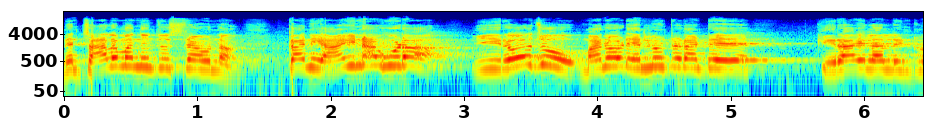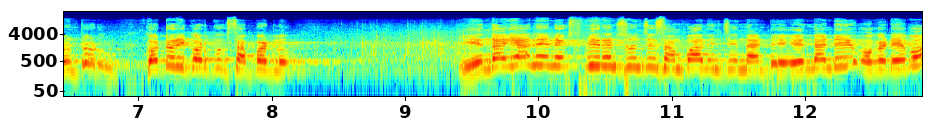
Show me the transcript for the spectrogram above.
నేను చాలా మందిని చూసినా ఉన్నా. కానీ అయినా కూడా ఈరోజు మనోడు ఎన్నుంటాడంటే కిరాయిలలో ఇంట్లో ఉంటాడు. కొట్టురి కొడుకు సప్పట్లు ఏందయ్యా నేను ఎక్స్పీరియన్స్ నుంచి సంపాదించిందంటే? ఏందండి? ఒకటేమో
